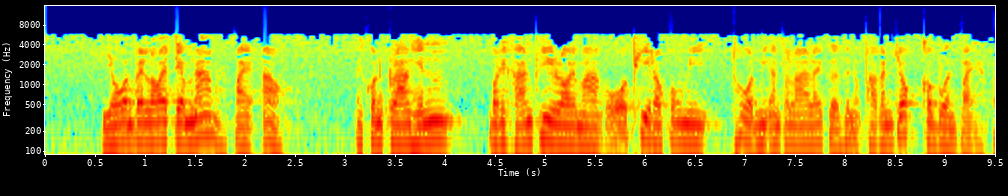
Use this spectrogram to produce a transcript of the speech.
ำโยนไปลอยเต็มน้ำไปอ้าวไอ้คนกลางเห็นบริขารพี่ลอยมา โอ้ พี่เราคงมีโทษมีอันตรายอะไรเกิดขึ้นพากันยกขบวนไป ไป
